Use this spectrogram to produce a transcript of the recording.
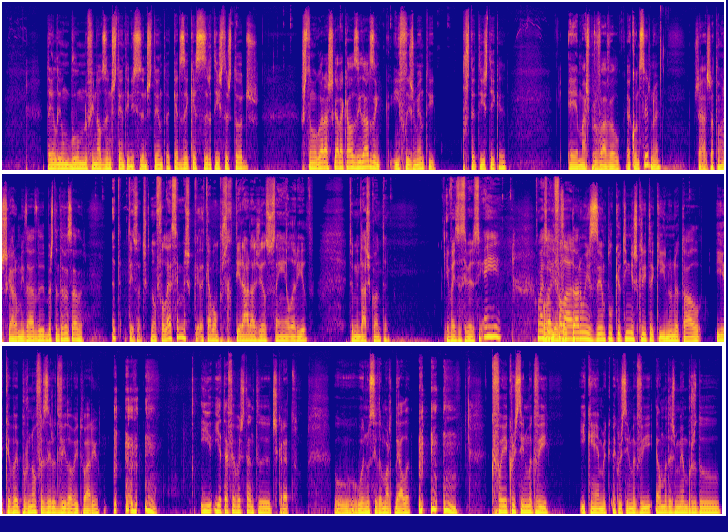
tem ali um boom no final dos anos 70, início dos anos 70. Quer dizer que esses artistas todos estão agora a chegar àquelas idades em que, infelizmente, e por estatística, é mais provável acontecer, não é? Já, já estão a chegar a uma idade bastante avançada. Tens outros que não falecem, mas que acabam por se retirar às vezes sem alarido, tu nem dás conta. E vens a saber assim, ei, que mais Olha, falar? Vou dar um exemplo que eu tinha escrito aqui no Natal e acabei por não fazer o devido obituário. E, e, até foi bastante discreto o, o, anúncio da morte dela, que foi a Christine McVie. E quem é a Christine McVie é uma das membros do,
